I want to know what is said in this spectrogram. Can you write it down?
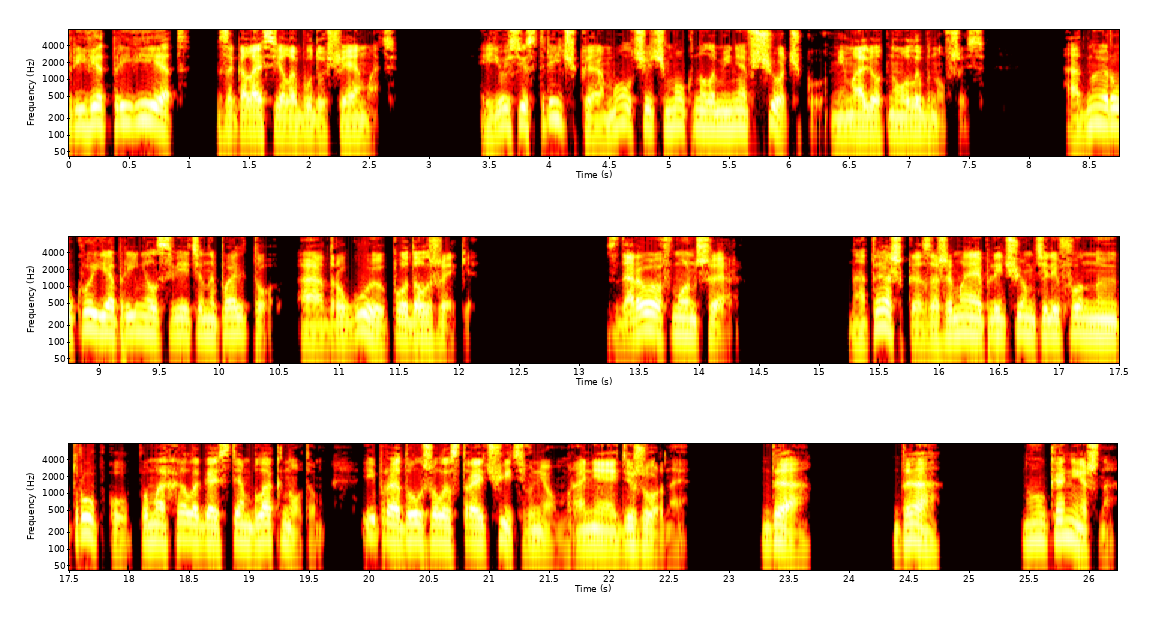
«Привет, привет!» — заголосила будущая мать. Ее сестричка молча чмокнула меня в щечку, мимолетно улыбнувшись. Одной рукой я принял Светино пальто, а другую подал Жеке. «Здоров, Mon cher!» Наташка, зажимая плечом телефонную трубку, помахала гостям блокнотом и продолжила строчить в нем, роняя дежурное. «Да. Да. Ну, конечно.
